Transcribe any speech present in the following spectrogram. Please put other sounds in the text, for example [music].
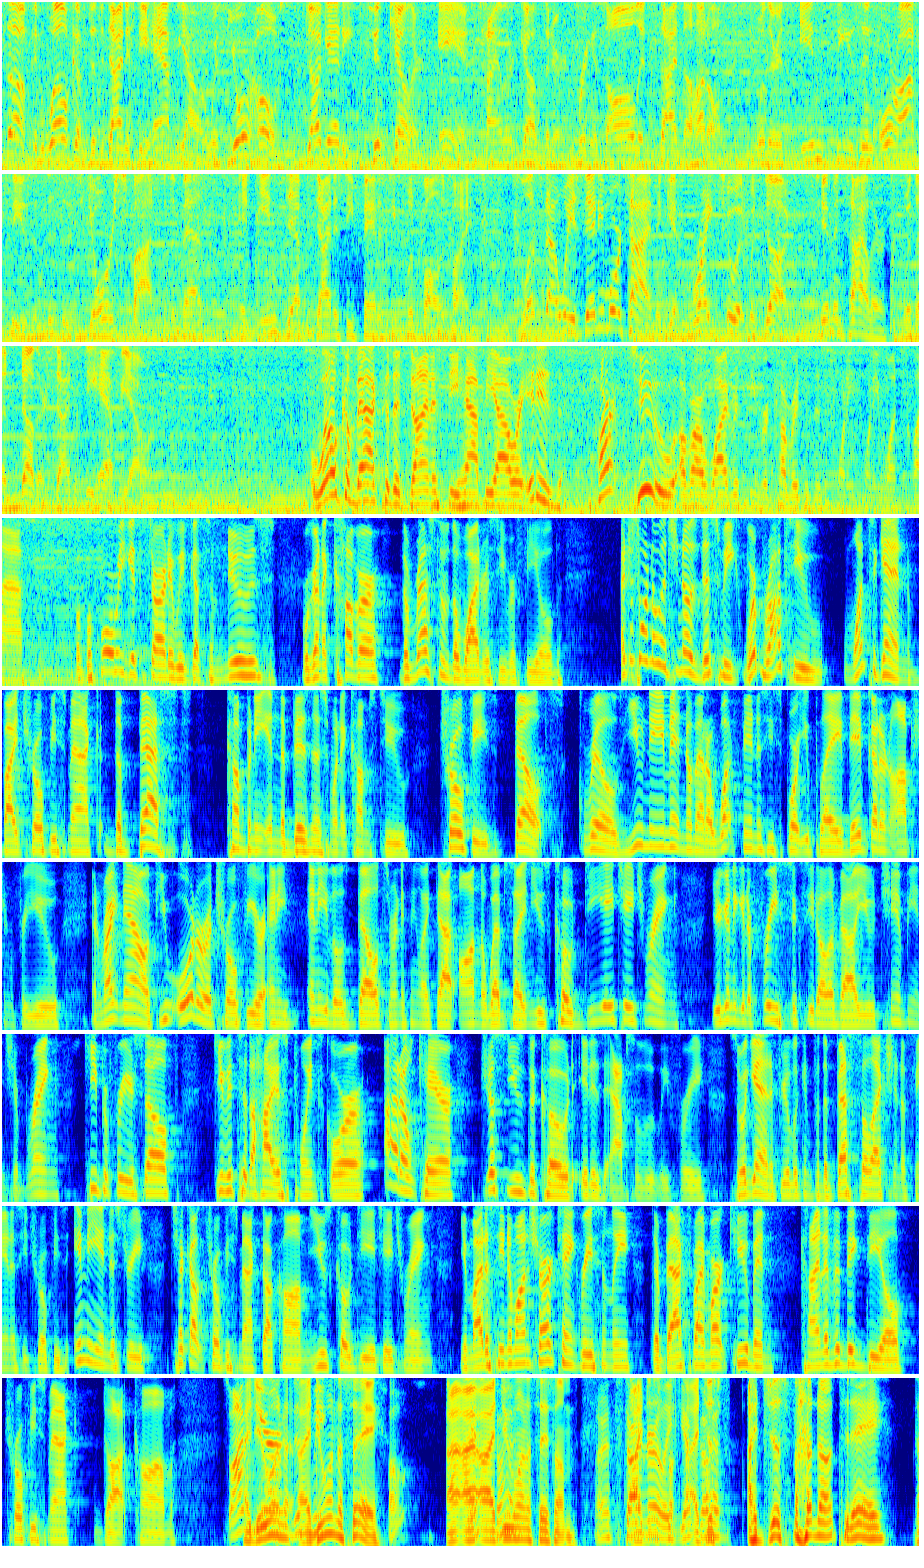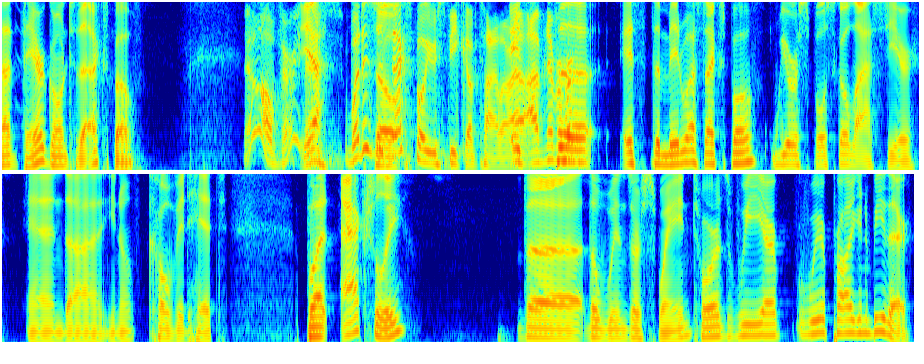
What's up, and welcome to the Dynasty Happy Hour with your hosts, Doug Eddy, Tim Keller, and Tyler Gunther. Bring us all inside the huddle. Whether it's in season or off season, this is your spot for the best and in depth Dynasty fantasy football advice. So let's not waste any more time and get right to it with Doug, Tim, and Tyler with another Dynasty Happy Hour. Welcome back to the Dynasty Happy Hour. It is part two of our wide receiver coverage in this 2021 class. But before we get started, we've got some news. We're going to cover the rest of the wide receiver field. I just want to let you know that this week we're brought to you once again by Trophy Smack, the best company in the business when it comes to trophies, belts, grills, you name it, no matter what fantasy sport you play, they've got an option for you. And right now, if you order a trophy or any any of those belts or anything like that on the website and use code DHHRING, you're going to get a free $60 value championship ring. Keep it for yourself. Give it to the highest point scorer. I don't care. Just use the code. It is absolutely free. So, again, if you're looking for the best selection of fantasy trophies in the industry, check out trophysmack.com. Use code DHHRING. You might have seen them on Shark Tank recently. They're backed by Mark Cuban. Kind of a big deal. Trophysmack.com. So, I'm I do want to. I do want to say. Oh, I Yeah, I, I do want to say something. all right, starting I just, early. Yep, I go just ahead. [laughs] I just found out today that they're going to the expo. Oh, very Yeah. nice. What is So- this expo you speak of, Tyler? I, I've never the, heard of it. It's the Midwest Expo. We were supposed to go last year, and uh, you know, COVID hit. But actually, the the winds are swaying towards we are we're probably going to be there.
